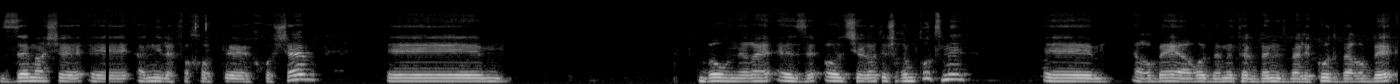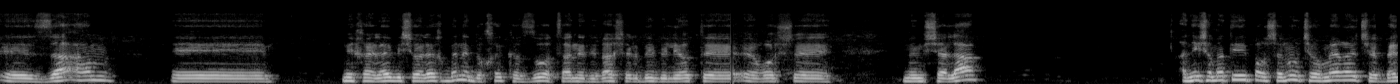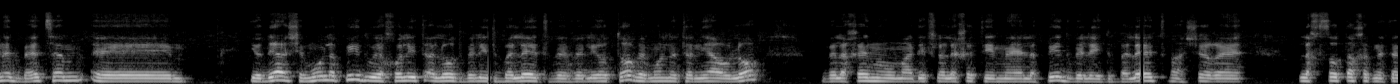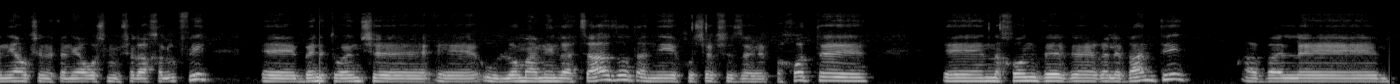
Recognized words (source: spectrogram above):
זה מה שאני לפחות אה, חושב. אה, בואו נראה איזה עוד שאלות יש לכם, חוץ מהרבה הערות באמת על בנט והליכוד והרבה זעם. מיכאל לוי שואל איך בנט דוחה כזו הצעה נדיבה של ביבי להיות ראש ממשלה. אני שמעתי פרשנות שאומרת שבנט בעצם אה, יודע שמול לפיד הוא יכול להתעלות ולהתבלט ו- ולהיות טוב, ומול נתניהו לא, ולכן הוא מעדיף ללכת עם אה, לפיד ולהתבלט מאשר אה, לחסות תחת נתניהו כשנתניהו ראש ממשלה חלופי. אה, בנט טוען שהוא לא מאמין להצעה הזאת, אני חושב שזה פחות אה, אה, נכון ורלוונטי. אבל uh,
